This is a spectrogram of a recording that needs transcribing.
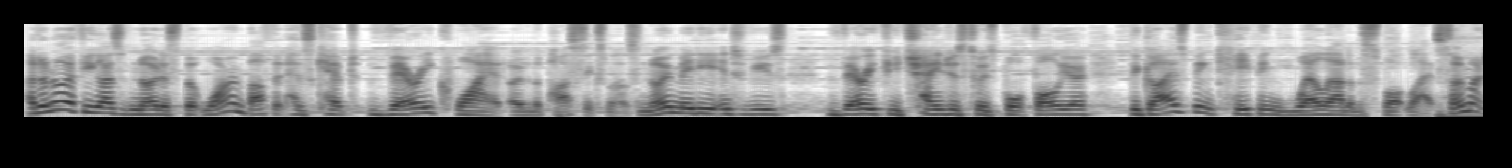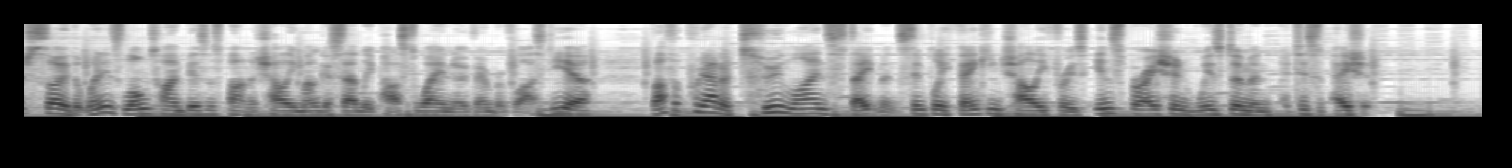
I don't know if you guys have noticed, but Warren Buffett has kept very quiet over the past six months. No media interviews, very few changes to his portfolio. The guy's been keeping well out of the spotlight, so much so that when his longtime business partner Charlie Munger sadly passed away in November of last year, Buffett put out a two line statement simply thanking Charlie for his inspiration, wisdom, and participation.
